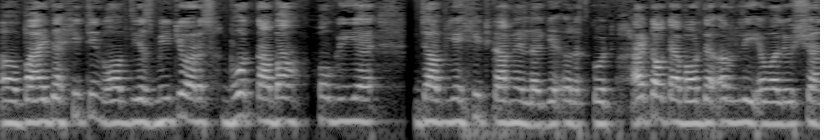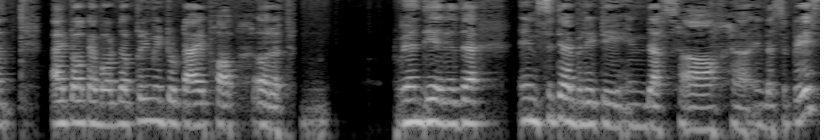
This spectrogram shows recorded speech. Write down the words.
uh, by the hitting of these meteors बहुत तबाह हो गई है जब ये हिट करने लगे अर्थ को I talk about the early evolution I talk about the primitive type of earth when there is the instability in the uh, uh, in the space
